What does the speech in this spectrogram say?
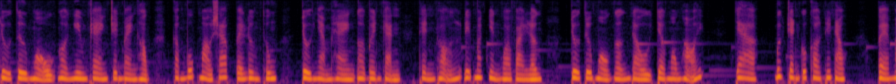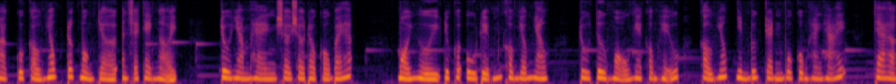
Chu từ mộ ngồi nghiêm trang trên bàn học, cầm bút màu sáp vẽ lưng thung. Chu Nhầm Hạng ngồi bên cạnh, thỉnh thoảng liếc mắt nhìn qua vài lần. Chu từ mộ ngẩng đầu chờ mong hỏi. Cha, bức tranh của con thế nào vẻ mặt của cậu nhóc rất mong chờ, anh sẽ khen ngợi. Chu nhầm hàng sờ sờ đầu cậu bé. Mọi người đều có ưu điểm không giống nhau. Chu tư mộ nghe không hiểu, cậu nhóc nhìn bức tranh vô cùng hăng hái. Cha,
